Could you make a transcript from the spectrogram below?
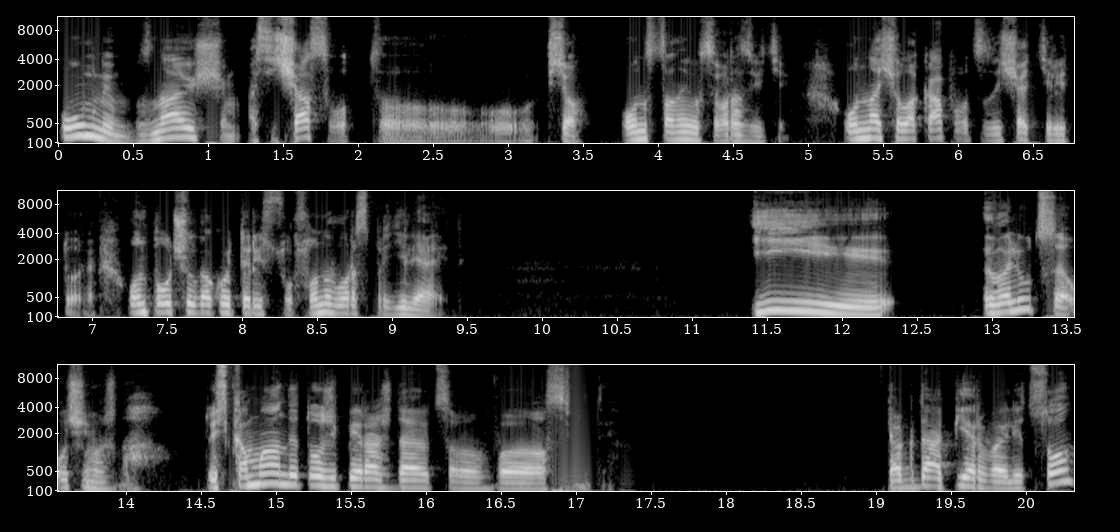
умным, знающим, а сейчас вот э, все, он остановился в развитии. Он начал окапываться, защищать территорию. Он получил какой-то ресурс, он его распределяет. И эволюция очень важна. То есть команды тоже перерождаются в свиты. Когда первое лицо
